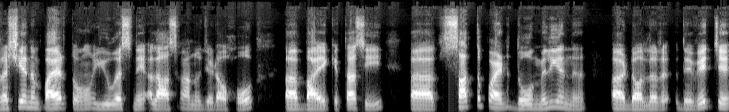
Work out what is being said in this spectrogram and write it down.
ਰਸ਼ੀਅਨ ਅੰਪਾਇਰ ਤੋਂ ਯੂਐਸ ਨੇ ਅਲਾਸਕਾ ਨੂੰ ਜਿਹੜਾ ਉਹ ਬਾਏ ਕੀਤਾ ਸੀ ਅ, 7.2 ਮਿਲੀਅਨ ਅ, ਡਾਲਰ ਦੇ ਵਿੱਚ।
